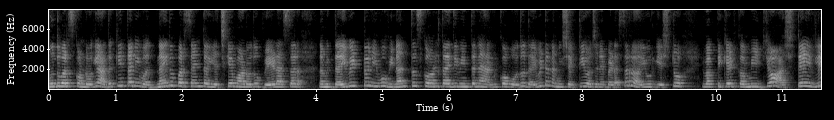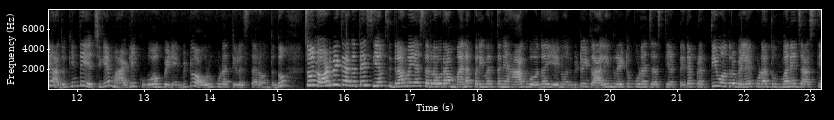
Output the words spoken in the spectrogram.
ಮುಂದುವರ್ಸ್ಕೊಂಡು ಹೋಗಿ, ಅದಕ್ಕಿಂತ ನೀವು ಹದಿನೈದು ಪರ್ಸೆಂಟ್ ಹೆಚ್ಚಿಗೆ ಮಾಡೋದು ಬೇಡ ಸರ್. ನಮಗೆ ದಯವಿಟ್ಟು ನೀವು ವಿನಂತಿಸ್ಕೊಳ್ತಾ ಇದೀವಿ ಅಂತಾನೆ ಅನ್ಕೋಬಹುದು ದಯವಿಟ್ಟು ನಮಗೆ ಶಕ್ತಿ ಯೋಜನೆ ಬೇಡ ಸರ್. ಇವ್ರಿಗೆ ಎಷ್ಟು ಇವಾಗ ಟಿಕೆಟ್ ಕಮ್ಮಿ ಇದೆಯೋ ಅಷ್ಟೇ ಇರ್ಲಿ ಅದಕ್ಕಿಂತ ಹೆಚ್ಚಿಗೆ ಮಾಡ್ಲಿಕ್ಕೆ ಹೋಗ್ಬೇಡಿ ಅನ್ಬಿಟ್ಟು ಅವರು ಕೂಡ ತಿಳಿಸ್ತಾ ಇರುವಂತದ್ದು ಸೊ ನೋಡ್ಬೇಕಾಗತ್ತೆ ಸಿಎಂ ಸಿದ್ದರಾಮಯ್ಯ ಸರ್ ಅವರ ಮನ ಪರಿವರ್ತನೆ ಆಗ್ಬೋದಾ ಏನು ಅನ್ಬಿಟ್ಟು ಈಗ ಹಾಲಿನ ರೇಟು ಕೂಡ ಜಾಸ್ತಿ ಆಗ್ತಾ ಇದೆ. ಪ್ರತಿ ಒಂದ್ರ ಬೆಲೆ ಕೂಡ ತುಂಬಾನೇ ಜಾಸ್ತಿ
